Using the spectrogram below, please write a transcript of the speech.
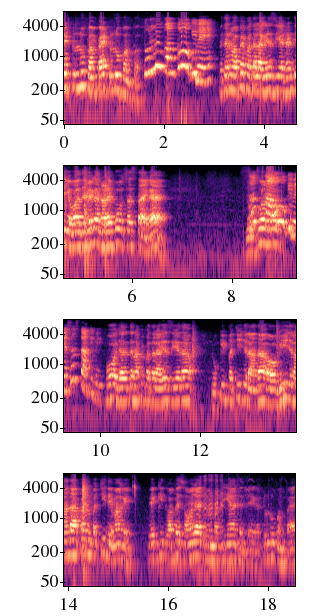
ਕੇ ਟੁੱਲੂ ਪੰਪ ਹੈ ਟੁੱਲੂ ਪੰਪ। ਟੁੱਲੂ ਪੰਪ ਹੋ ਕਿਵੇਂ? ਮੈਂ ਤੈਨੂੰ ਆਪੇ ਪਤਾ ਲੱਗ ਰਿਹਾ ਸੀ ਇਹ ਠੰਡੀ ਹਵਾ ਦੇਵੇਗਾ ਨਾਲੇ ਬਹੁਤ ਸਸਤਾ ਹੈਗਾ। ਲੋਕਾਂ ਸਸਤਾ ਨੂੰ ਹੋ ਕਿਵੇਂ ਸਸਤਾ ਕਿਵੇਂ? ਬਹੁਤ ਜ਼ਿਆਦਾ ਤੈਨੂੰ ਆਪੇ ਪਤਾ ਲੱਗ ਰਿਹਾ ਸੀ ਇਹਦਾ ਲੋਕੀ 25 ਚਲਾਉਂਦਾ ਉਹ 20 ਚਲਾਉਂਦਾ ਆਪਾਂ ਇਹਨੂੰ 25 ਦੇਵਾਂਗੇ। ਵੇਖੀ ਤੂੰ ਆਪੇ ਸੌਂ ਜਾ ਜਿਵੇਂ ਮਰਜ਼ੀ ਆ ਚੱਲੇਗਾ ਟੁੱਲੂ ਪੰਪ ਹੈ।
